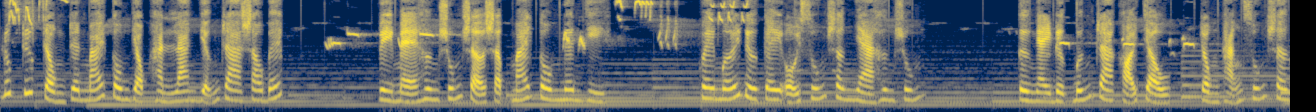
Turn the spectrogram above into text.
lúc trước trồng trên mái tôn dọc hành lang dẫn ra sau bếp. Vì mẹ Hưng súng sợ sập mái tôn nên gì? Quê mới đưa cây ổi xuống sân nhà Hưng súng. Từ ngày được bứng ra khỏi chậu, trồng thẳng xuống sân.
